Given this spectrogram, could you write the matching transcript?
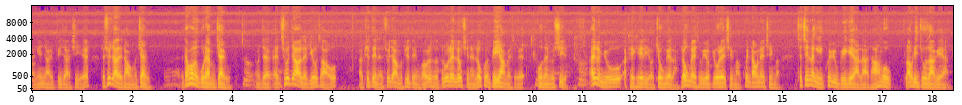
အဲငဲ့ညာပြီးပေးကြရှိရယ်တချို့ကြလည်းဒါကိုမကြိုက်ဘူးတပ်ဖွဲ့ဝင်ကိုယ်တိုင်မကြိုက်ဘူးဟုတ်မကြိုက်ဘူးအဲတချို့ကြလည်းဒီဥစ္စာကိုအဖြစ်တင်တယ်တချို့ကြမဖြစ်တင်ဘူးဘာလို့လဲဆိုတော့သူတို့လည်းလှုပ်ချင်တယ်လှုပ်ခွင့်ပေးရမယ်ဆိုတဲ့ပုံစံမျိုးရှိတယ်ဟုတ်အဲ့လိုမျိုးအခက်အခဲတွေရောကြုံခဲ့လားလုံမယ်ဆိုပြီးတော့ပြောတဲ့အချိန်မှာခွင့်တောင်းတဲ့အချိန်မှာချက်ချင်းလက်ငယ်ခွင့်ပြုပေးခဲ့ရလားဒါမှမဟုတ်ဘယ်လောက်ထိစူးစမ်းခဲ့ရလဲ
